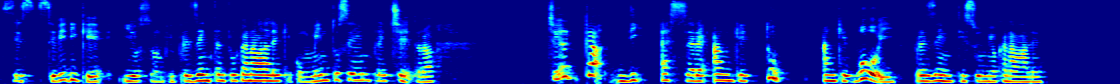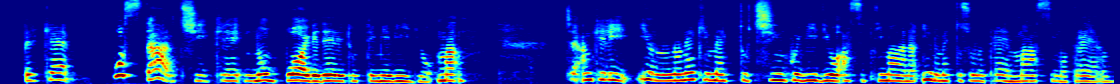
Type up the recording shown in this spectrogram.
se, se vedi che io sono più presente al tuo canale, che commento sempre, eccetera, cerca di essere anche tu, anche voi presenti sul mio canale, perché può starci che non puoi vedere tutti i miei video, ma cioè anche lì io non è che metto 5 video a settimana, io ne metto solo 3, massimo 3,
